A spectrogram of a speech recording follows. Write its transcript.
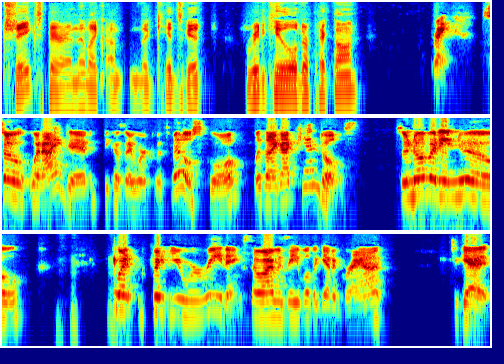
Shakespeare and they're like, um, the kids get ridiculed or picked on. Right. So what I did, because I worked with middle school, was I got Kindles. So nobody knew what what you were reading. So I was able to get a grant to get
